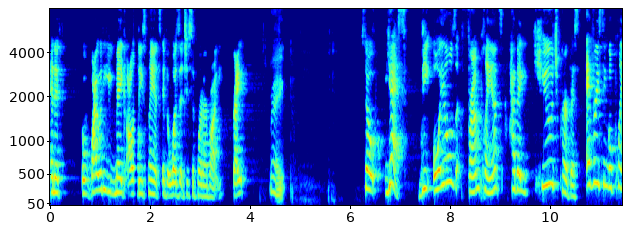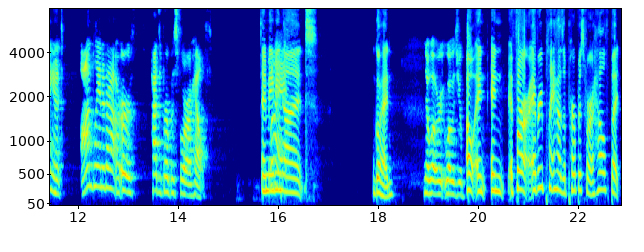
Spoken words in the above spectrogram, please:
And if why would he make all these plants if it wasn't to support our body, right? Right. So, yes, the oils from plants have a huge purpose. Every single plant on planet Earth has a purpose for our health. And maybe But- not Go ahead. No, what, were- what was your Oh, and and for our, every plant has a purpose for our health, but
